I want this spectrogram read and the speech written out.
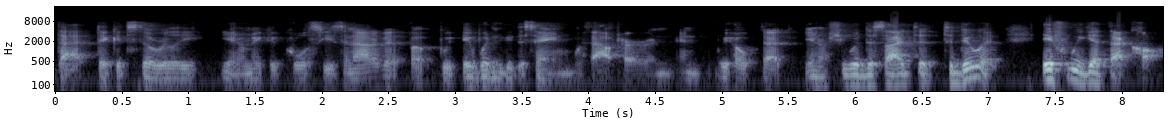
that they could still really you know make a cool season out of it but we, it wouldn't be the same without her and, and we hope that you know she would decide to, to do it if we get that call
